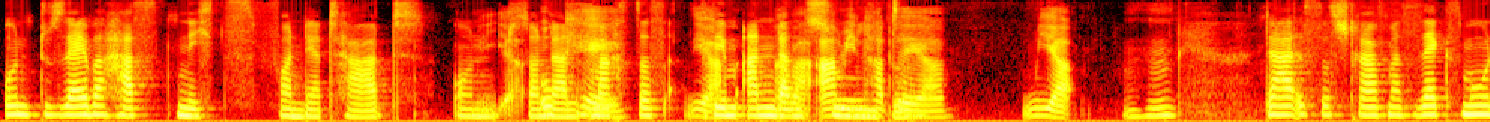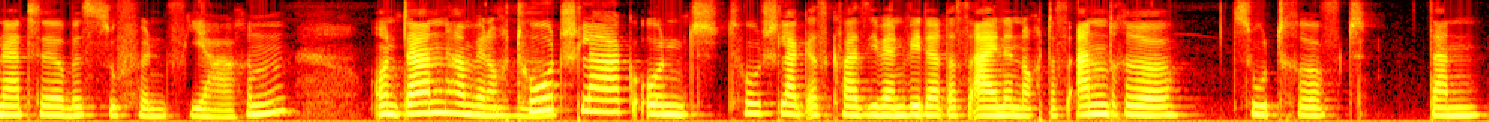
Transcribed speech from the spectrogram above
und du selber hast nichts von der Tat und Ja, sondern okay. machst das Ja, dem anderen aber Armin zuliebe. hatte ja, ja, Da ist das Strafmaß sechs Monate bis zu fünf Jahren. Und dann haben wir noch Totschlag. Und Totschlag ist quasi, wenn weder das eine noch das andere zutrifft, dann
